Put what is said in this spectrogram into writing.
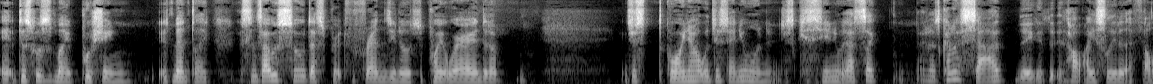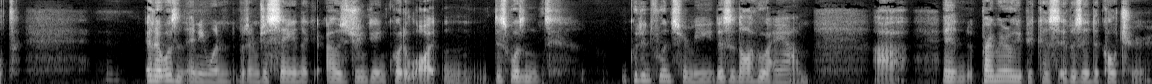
it, this was my pushing. It meant like since I was so desperate for friends, you know, to the point where I ended up just going out with just anyone and just kissing anyone. That's like, know, it's kind of sad, like how isolated I felt. And it wasn't anyone, but I'm just saying, like I was drinking quite a lot, and this wasn't good influence for me. This is not who I am. Uh, and primarily because it was in the culture.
